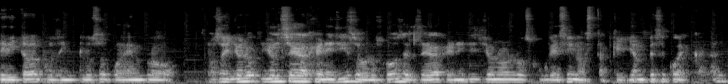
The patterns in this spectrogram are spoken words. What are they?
evitaba pues incluso, por ejemplo, o sea, yo, yo el Sega Genesis o los juegos del Sega Genesis yo no los jugué sino hasta que ya empecé con el canal.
